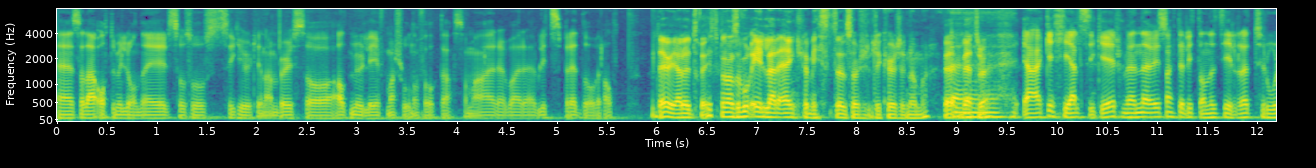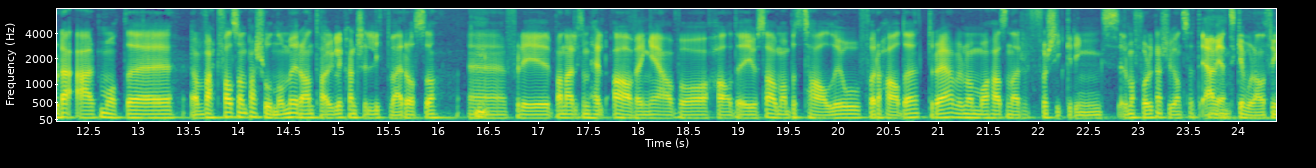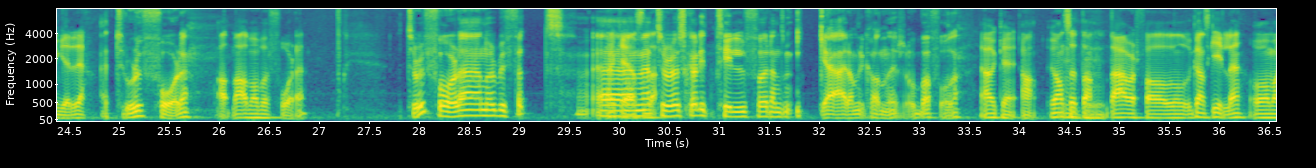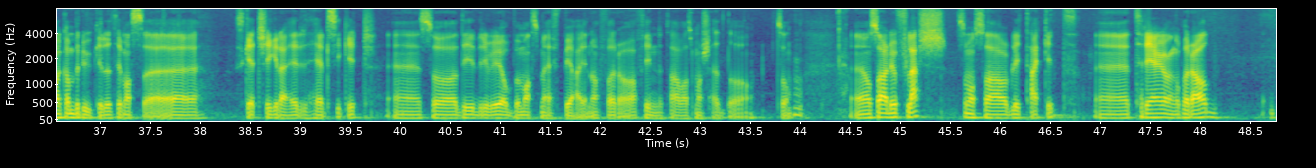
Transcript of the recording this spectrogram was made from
Eh, Så det er 8 millioner social security numbers og alt mulig informasjon om folk da, som har bare blitt spredd overalt. Det er jo jævlig drøyt, men altså, hvor ille er det egentlig å miste social security nummer? Vet, vet du det? Eh, Jeg er ikke helt sikker, men eh, vi snakket litt om det tidligere. Jeg tror det er på en måte ja, i hvert fall som personnummer, og antagelig kanskje litt verre også. Mm. Fordi man er liksom helt avhengig av å ha det i USA. og Man betaler jo for å ha det, tror jeg. Men man må ha sånn der forsikrings... Eller man får det kanskje uansett. Jeg vet ikke hvordan det fungerer. Jeg. Jeg tror du får det. At man at man bare får det. Tror du får det når du blir født. Okay, så men jeg jeg tror det skal litt til for en som ikke er amerikaner, å bare få det. Ja, ok. Ja, uansett, da. Det er i hvert fall ganske ille, og man kan bruke det til masse sketchy greier, helt sikkert. Eh, Så de driver og jobber masse med FBI nå for å finne ut av hva som har skjedd og sånn. Eh, Og så er det jo Flash, som også har blitt hacket. eh, Tre ganger på rad.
